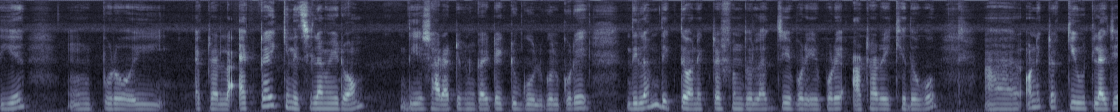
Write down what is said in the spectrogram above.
দিয়ে পুরো ওই একটা একটাই কিনেছিলাম এই রং। দিয়ে সারা টিফিন কারিটা একটু গোল গোল করে দিলাম, দেখতে অনেকটা সুন্দর লাগছে। এরপরে এরপরে আটা রেখে দেবো। অনেকটা কিউট লাগছে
